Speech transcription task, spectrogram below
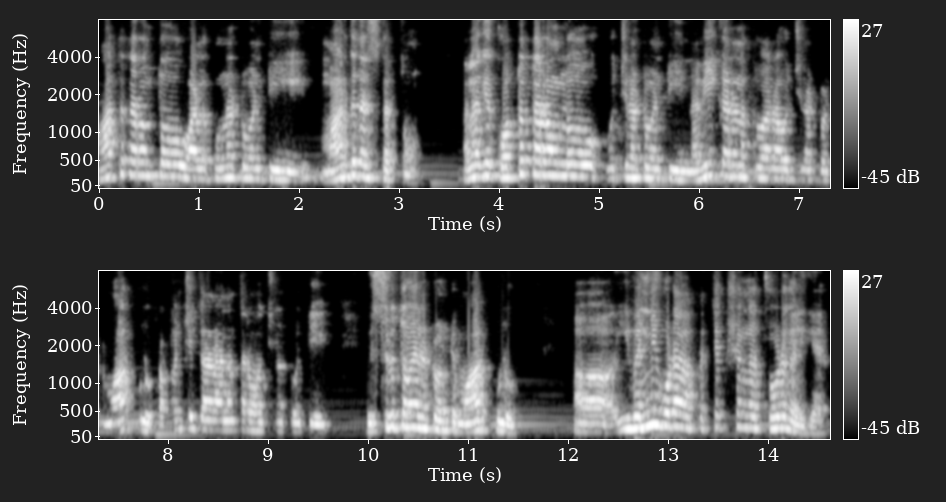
పాత తరంతో వాళ్ళకు ఉన్నటువంటి మార్గదర్శకత్వం అలాగే కొత్త తరంలో వచ్చినటువంటి నవీకరణ ద్వారా వచ్చినటువంటి మార్పులు ప్రపంచీకరణ అనంతరం వచ్చినటువంటి విస్తృతమైనటువంటి మార్పులు ఆ ఇవన్నీ కూడా ప్రత్యక్షంగా చూడగలిగారు.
